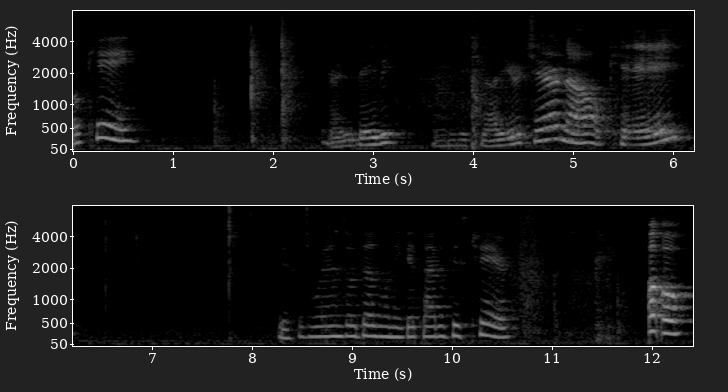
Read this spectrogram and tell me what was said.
Okay. Ready, baby? To get you out of your chair now, okay? This is what Enzo does when he gets out of his chair. Uh oh.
